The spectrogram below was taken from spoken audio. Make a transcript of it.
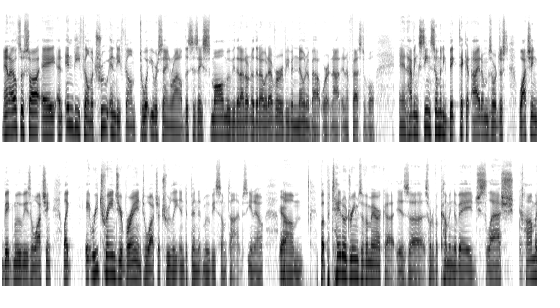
And I also saw a an indie film, a true indie film. To what you were saying, Ronald, this is a small movie that I don't know that I would ever have even known about were it not in a festival. And having seen so many big ticket items, or just watching big movies and watching like it retrains your brain to watch a truly independent movie sometimes, you know. Yeah. Um, but Potato Dreams of America is uh, sort of a coming of age slash comedy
